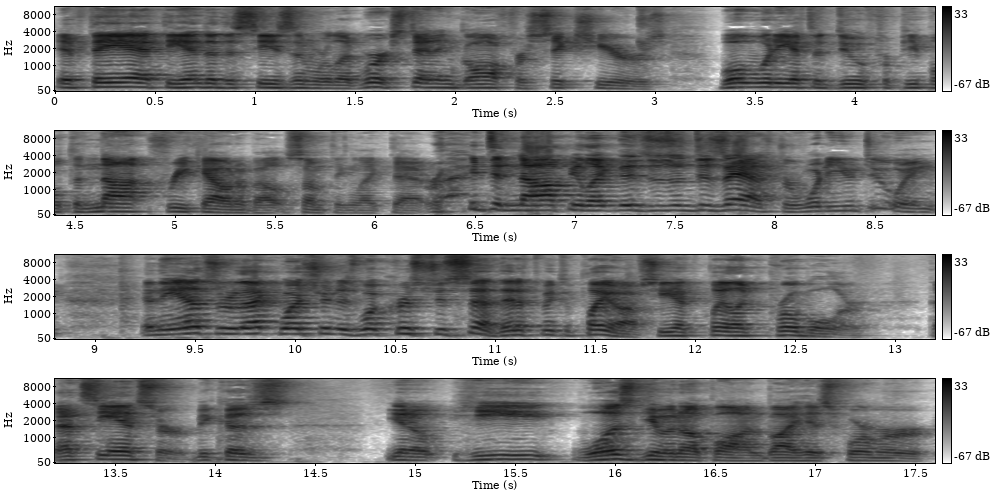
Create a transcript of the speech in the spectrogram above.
if they at the end of the season were like we're extending Goff for six years, what would he have to do for people to not freak out about something like that, right? To not be like this is a disaster. What are you doing? And the answer to that question is what Chris just said. They have to make the playoffs. He had to play like a Pro Bowler. That's the answer because you know, he was given up on by his former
